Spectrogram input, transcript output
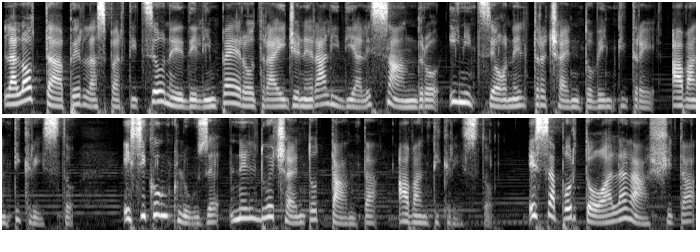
La lotta per la spartizione dell'impero tra i generali di Alessandro iniziò nel 323 a.C. e si concluse nel 280 a.C. Essa portò alla nascita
